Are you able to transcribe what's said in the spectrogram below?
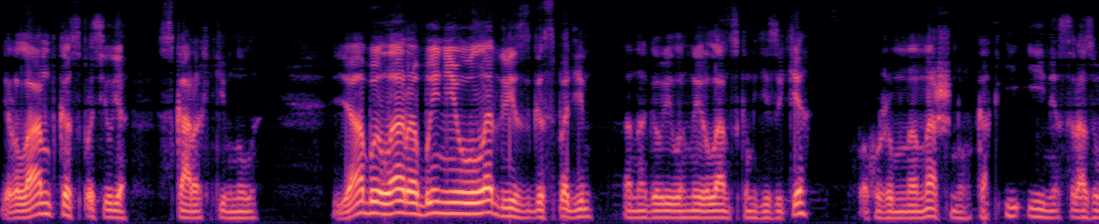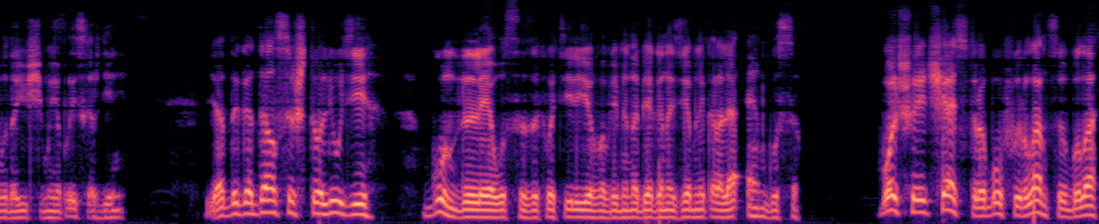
ирландка, спросил я. Скарах кивнула. Я была рабыней у Ледвис, господин, она говорила на ирландском языке, похожем на наш, но как и имя, сразу выдающим ее происхождение. Я догадался, что люди Гундлеуса захватили ее во время набега на земли короля Энгуса. Большая часть рабов-ирландцев была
